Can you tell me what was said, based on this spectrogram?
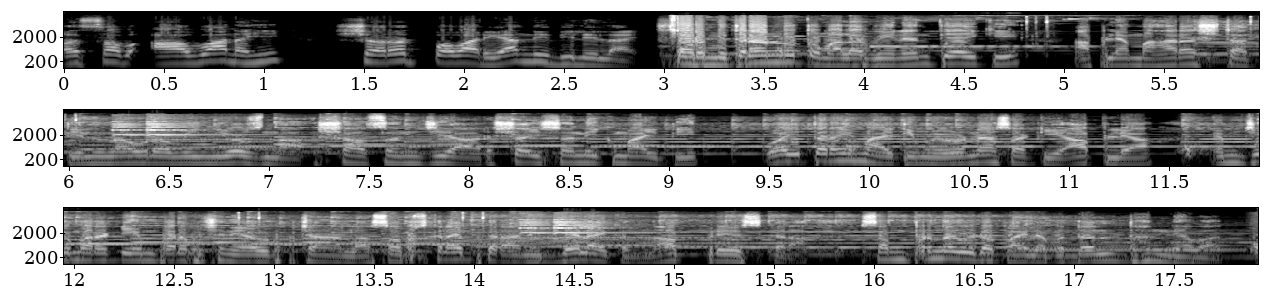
असं आव्हानही शरद पवार यांनी दिलेलं आहे. तर मित्रांनो तुम्हाला विनंती आहे की आपल्या महाराष्ट्रातील नवनवीन योजना शासन जी आर शैक्षणिक माहिती व इतरही माहिती मिळवण्यासाठी आपल्या एम जी मराठी इन्फॉर्मेशन या युट्यूब चॅनलला सबस्क्राईब करा आणि बेलायकनला प्रेस करा. संपूर्ण व्हिडिओ पाहिल्याबद्दल धन्यवाद.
